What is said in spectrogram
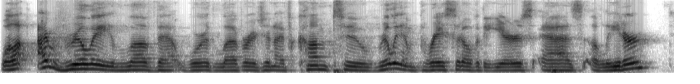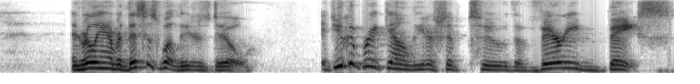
Well, I really love that word leverage, and I've come to really embrace it over the years as a leader. And really, Amber, this is what leaders do. If you could break down leadership to the very base,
